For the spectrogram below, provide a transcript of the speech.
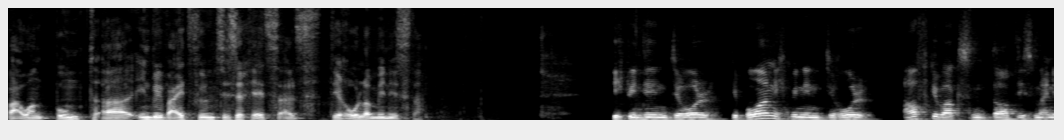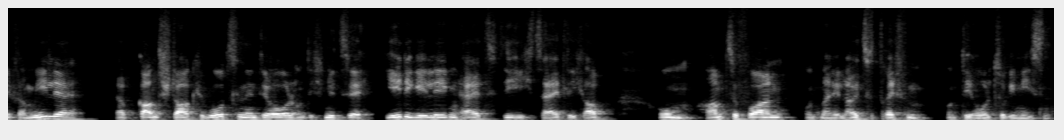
Bauernbund. Äh, inwieweit fühlen Sie sich jetzt als Tiroler Minister? Ich bin in Tirol geboren, ich bin in Tirol aufgewachsen, dort ist meine Familie. Ich habe ganz starke Wurzeln in Tirol und ich nütze jede Gelegenheit, die ich zeitlich habe, um heimzufahren und meine Leute zu treffen und Tirol zu genießen.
